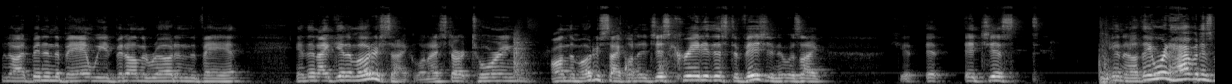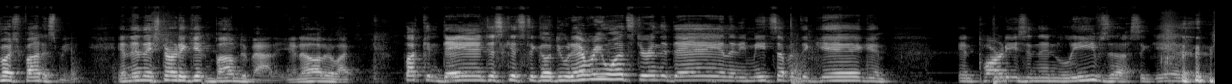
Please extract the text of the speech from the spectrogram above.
You know, I'd been in the band. We had been on the road in the van, and then I get a motorcycle and I start touring on the motorcycle, and it just created this division. It was like, it, it, it just, you know, they weren't having as much fun as me, and then they started getting bummed about it. You know, they're like. Fucking Dan just gets to go do whatever he wants during the day, and then he meets up at the gig and and parties, and then leaves us again.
